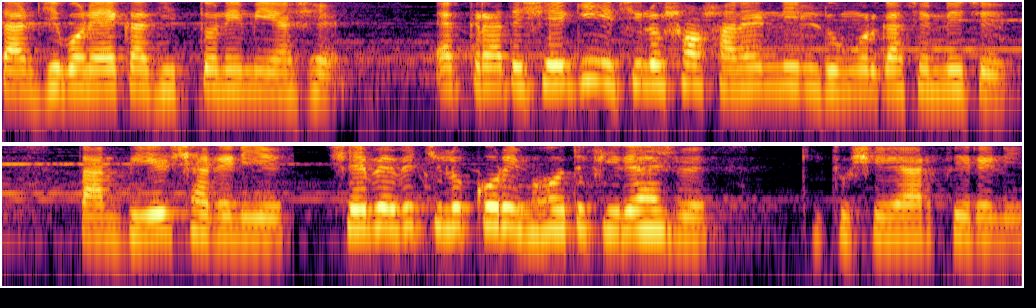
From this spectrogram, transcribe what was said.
তার জীবনে একাকিত্ব নেমে আসে। এক রাতে সে গিয়েছিল শ্মশানের নীল ডুমুর গাছের নিচে। তার বিয়ের সারে নিয়ে। সে ভেবেছিল করিম হয়তো ফিরে আসবে, কিন্তু সে আর ফিরেনি।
